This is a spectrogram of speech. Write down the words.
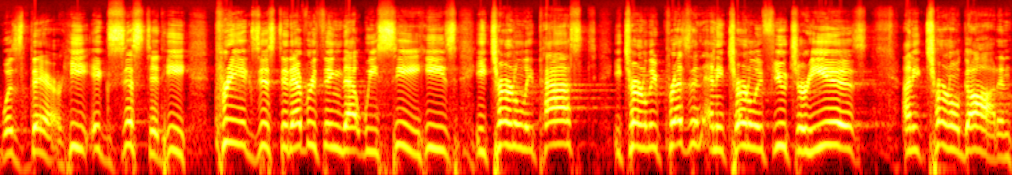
was there. He existed. He pre existed everything that we see. He's eternally past, eternally present, and eternally future. He is an eternal God. And,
